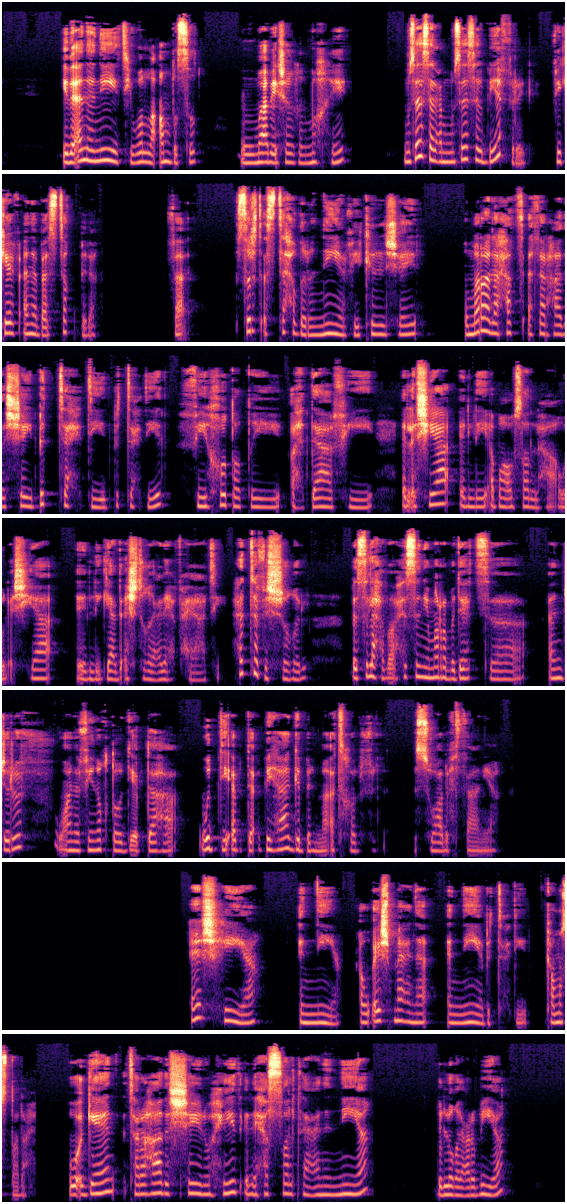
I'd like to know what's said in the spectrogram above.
إذا أنا نيتي والله أنبسط وما أبي أشغل مخي مسلسل عن مسلسل بيفرق في كيف أنا بستقبله. فصرت أستحضر النية في كل شيء ومرة لاحظت أثر هذا الشيء بالتحديد بالتحديد في خططي أهدافي الأشياء اللي أبغى أوصل لها أو الأشياء اللي قاعدة أشتغل عليها في حياتي. حتى في الشغل بس لحظة أحس إني مرة بديت أنجرف وأنا في نقطة ودي أبدأها ودي أبدأ بها قبل ما أدخل في السوالف الثانية. إيش هي النية؟ أو إيش معنى النية بالتحديد كمصطلح؟ وأجين ترى هذا الشيء الوحيد اللي حصلته عن النية باللغة العربية.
